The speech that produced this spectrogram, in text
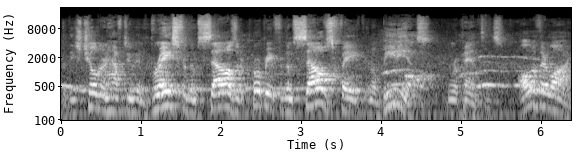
But these children have to embrace for themselves and appropriate for themselves faith and obedience and repentance all of their life.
